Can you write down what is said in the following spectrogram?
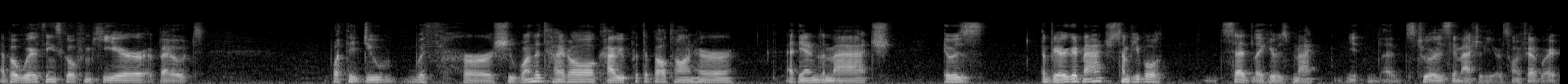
about where things go from here, about what they do with her. She won the title. Kairi put the belt on her at the end of the match. It was a very good match. Some people said like it was match. It's too early to say match of the year. It's only February,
